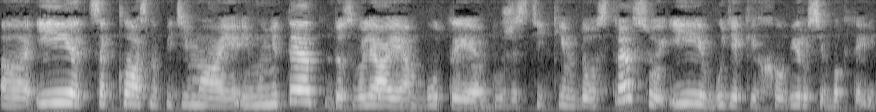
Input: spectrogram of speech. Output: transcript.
Е, І це класно підіймає імунітет, дозволяє бути дуже стійким до стресу і будь-яких вірусів, бактерій.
